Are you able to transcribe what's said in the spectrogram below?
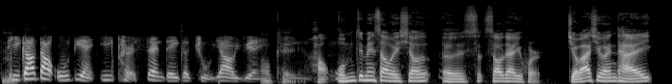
提高到五点一 percent 的一个主要原因。OK，好，我们这边稍微稍呃稍稍待一会儿，九八新闻台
